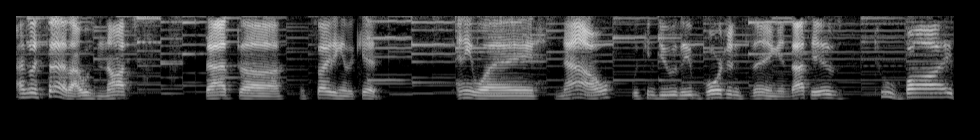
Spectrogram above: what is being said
As I said, I was not that uh, exciting of a kid. Anyway, now we can do the important thing, and that is to buy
